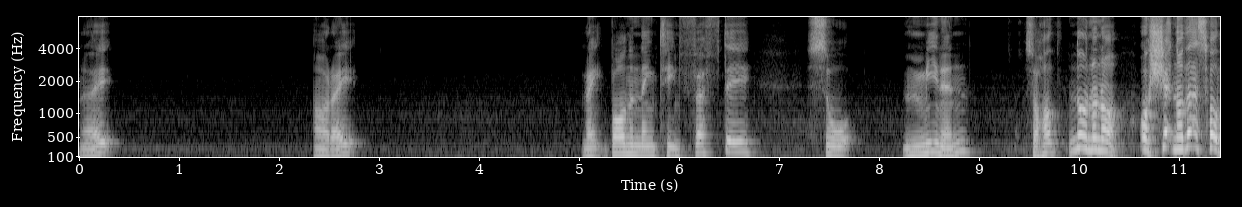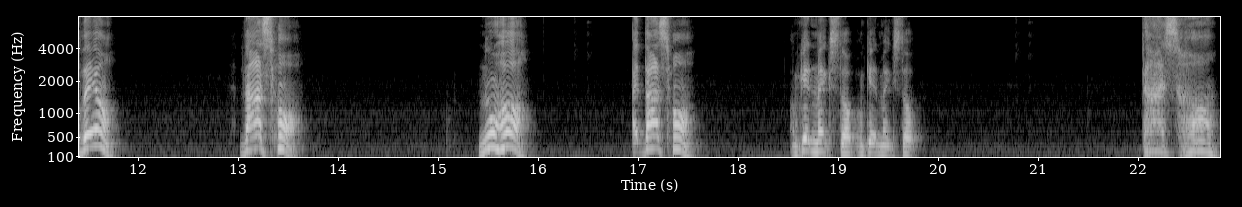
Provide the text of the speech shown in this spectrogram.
Right. All right. Right. Born in 1950. So, meaning. So her. No, no, no. Oh shit, no, that's her there. That's her. No, her. Uh, That's her. I'm getting mixed up. I'm getting mixed up. That's her.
